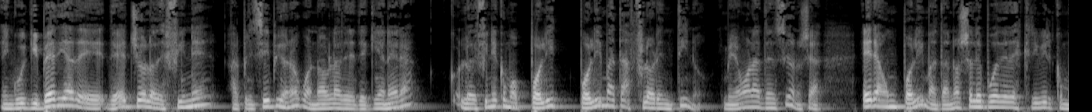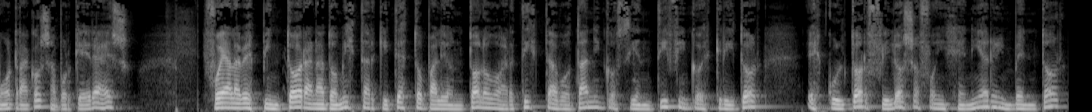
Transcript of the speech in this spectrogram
En Wikipedia, de, de hecho, lo define al principio, ¿no? Cuando habla de, de quién era, lo define como polímata florentino. Me llamó la atención, o sea, era un polímata, no se le puede describir como otra cosa, porque era eso. Fue a la vez pintor, anatomista, arquitecto, paleontólogo, artista, botánico, científico, escritor, escultor, filósofo, ingeniero, inventor,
